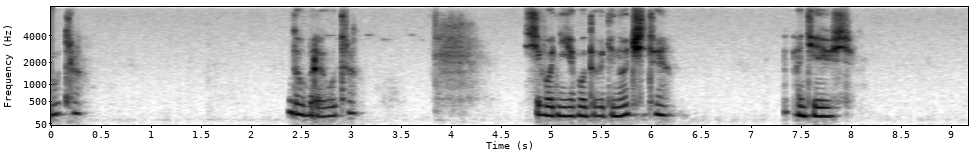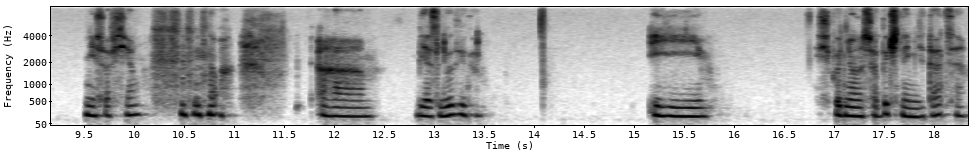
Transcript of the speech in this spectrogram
утро. Доброе утро. Сегодня я буду в одиночестве. Надеюсь, не совсем, но а, без Людвига. И сегодня у нас обычная медитация,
